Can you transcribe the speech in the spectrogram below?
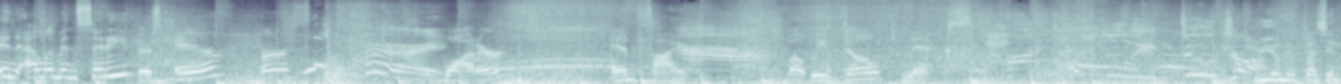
In Element City, there's air, earth, Hey! water, and fire. But we don't mix. Holy dewdrop! 위험에 빠진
